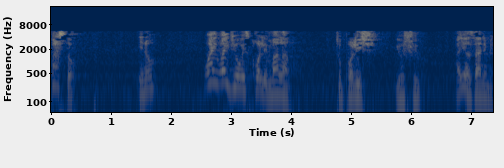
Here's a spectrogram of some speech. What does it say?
Pastor, you know, why, why do you always call a malam to polish your shoe? Are you understanding me?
